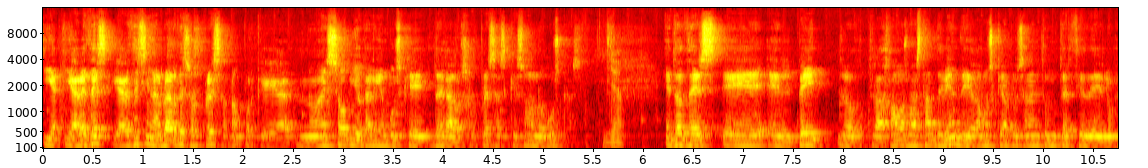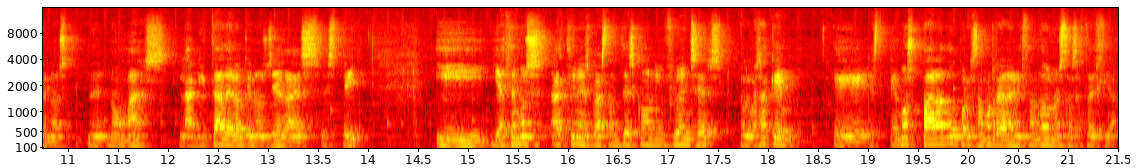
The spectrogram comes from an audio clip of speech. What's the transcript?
Y, a veces, y a veces sin hablar de sorpresa, ¿no? Porque no es obvio que alguien busque regalos sorpresas, que eso no lo buscas. Ya. Entonces, eh, el paid lo trabajamos bastante bien, digamos que aproximadamente un tercio de lo que nos. Eh, no más, la mitad de lo que nos llega es, paid. Y, hacemos acciones bastantes con influencers. Lo que pasa es que eh, hemos parado porque estamos reanalizando nuestra estrategia.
